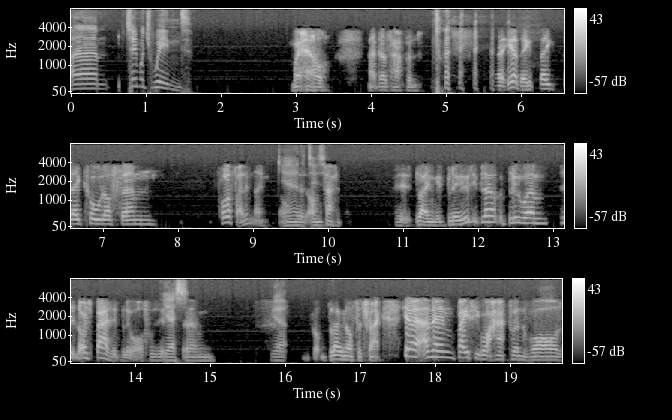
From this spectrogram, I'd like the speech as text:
Um, too much wind. Well, that does happen. uh, yeah, they, they, they called off um, qualify, didn't they? Yeah, On, they the, on. Saturday. It was blowing. It blew. Did it blow? It blew. Um, was it Loris Baz? It blew off. Was it? Yes. Um, Yeah. got blown off the track. Yeah, and then basically what happened was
